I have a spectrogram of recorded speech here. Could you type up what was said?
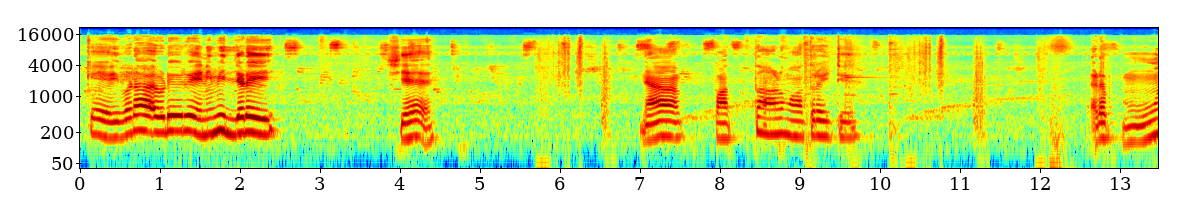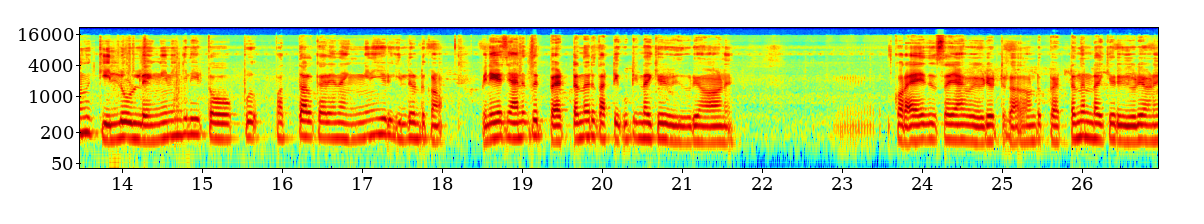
okay ഇവിടെ ഇവിടെ ഒരു എനിമി ഇല്ലടേ. ഷേ ഞാൻ പത്താൾ മാത്രമായിട്ട് എടാ മൂന്ന് കില്ലുള്ളു എങ്ങനെയെങ്കിലും ഈ ടോപ്പ് പത്ത് ആൾക്കാരെ എങ്ങനെയും ഒരു കില്ല് എടുക്കണം. പിന്നെ ഞാനിത് പെട്ടെന്നൊരു തട്ടിക്കുട്ടി ഉണ്ടാക്കിയ ഒരു വീഡിയോ ആണ്. കുറേ ദിവസമായി ഞാൻ വീഡിയോ ഇട്ടിട്ട് അതുകൊണ്ട് പെട്ടെന്ന് ഉണ്ടാക്കിയ ഒരു വീഡിയോ ആണ്.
